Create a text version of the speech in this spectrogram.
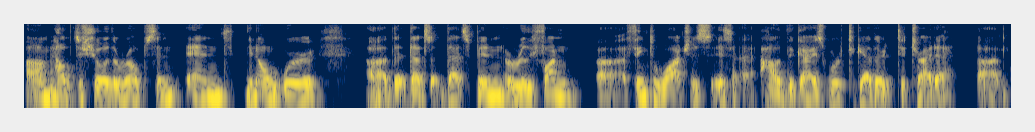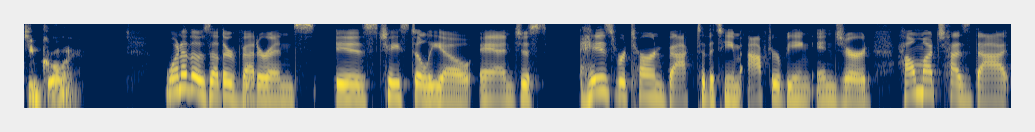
um, help to show the ropes. And and you know, we're uh, that, that's that's been a really fun uh, thing to watch is is how the guys work together to try to uh, keep growing. One of those other veterans is Chase De Leo, and just his return back to the team after being injured. How much has that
